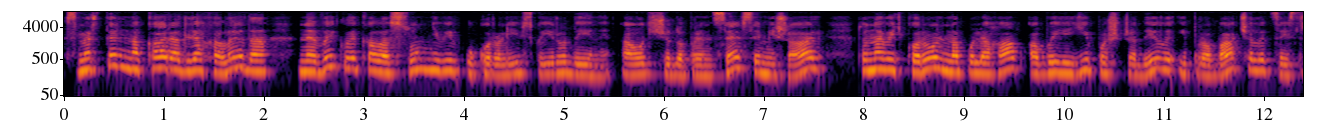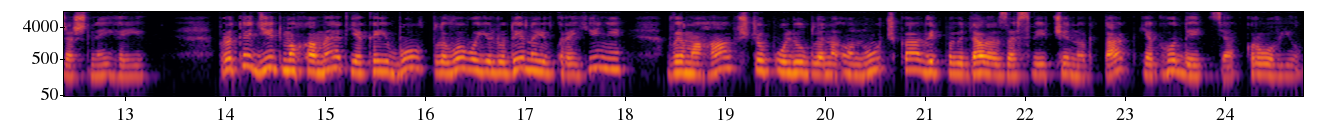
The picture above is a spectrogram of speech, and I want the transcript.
Смертельна кара для Халеда не викликала сумнівів у королівської родини, а от щодо принцеси Мішааль, то навіть король наполягав, аби її пощадили і пробачили цей страшний гріх. Проте дід Мохамед, який був впливовою людиною в країні, вимагав, щоб улюблена онучка відповідала за свій вчинок так, як годиться, кров'ю.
